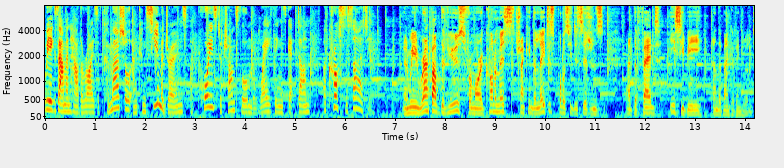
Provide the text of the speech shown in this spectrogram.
We examine how the rise of commercial and consumer drones are poised to transform the way things get done across society. And we wrap up the views from our economists tracking the latest policy decisions at the Fed, ECB, and the Bank of England.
